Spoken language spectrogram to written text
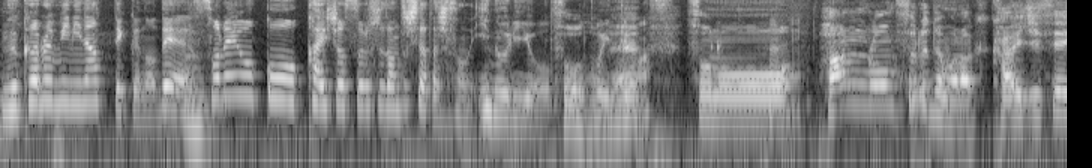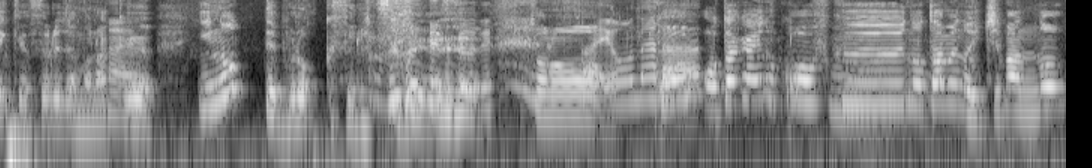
うんぬかるみになっていくので、うん。それをこう解消する手段として私はその祈りを置いてます。。その、はい。反論するでもなく、開示請求するでもなく、はい。祈ってブロックするっていう。ね、そ のお互いの幸福のための一番の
